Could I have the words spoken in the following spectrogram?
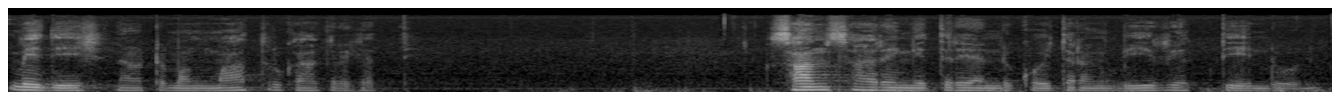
මේ දේශනාවට මම මාතෘකා කරගත්තේ. සංසාරයෙන් එතර යන්න කොයිතරම් වීරියක් තියෙන්න ඕනද?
